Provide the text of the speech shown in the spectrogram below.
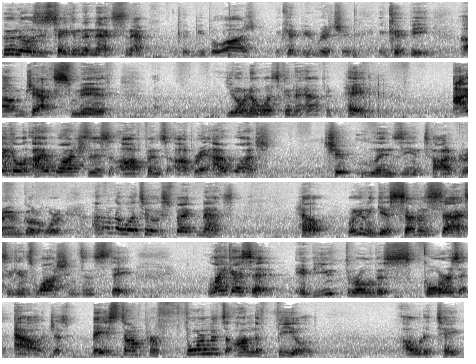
Who knows who's taking the next snap? Could be Ballage. It could be Richard. It could be um, Jack Smith. You don't know what's going to happen. Hey, I go. I watch this offense operate. I watch Chip Lindsey and Todd Graham go to work. I don't know what to expect next. Hell, we're going to get seven sacks against Washington State like I said, if you throw the scores out just based on performance on the field, I would have take,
